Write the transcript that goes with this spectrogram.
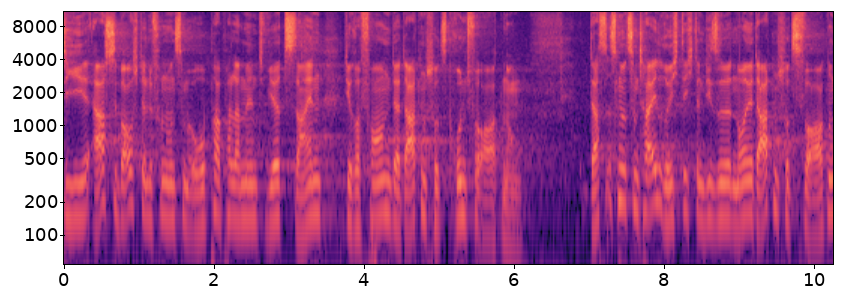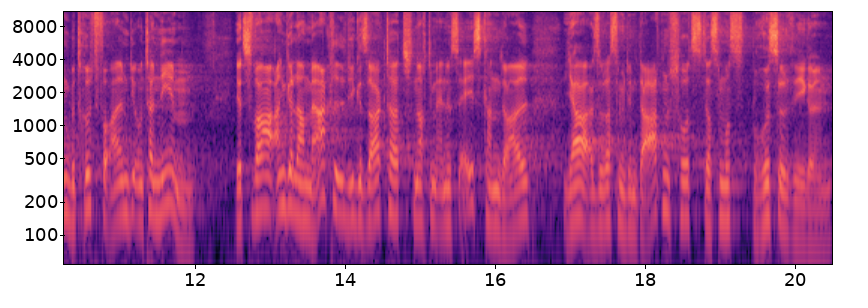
die erste Baustelle von uns im Europaparlament wird sein, die Reform der Datenschutzgrundverordnung. Das ist nur zum Teil richtig, denn diese neue Datenschutzverordnung betrifft vor allem die Unternehmen. Jetzt war Angela Merkel, die gesagt hat, nach dem NSA-Skandal, ja, also das mit dem Datenschutz, das muss Brüssel regeln.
